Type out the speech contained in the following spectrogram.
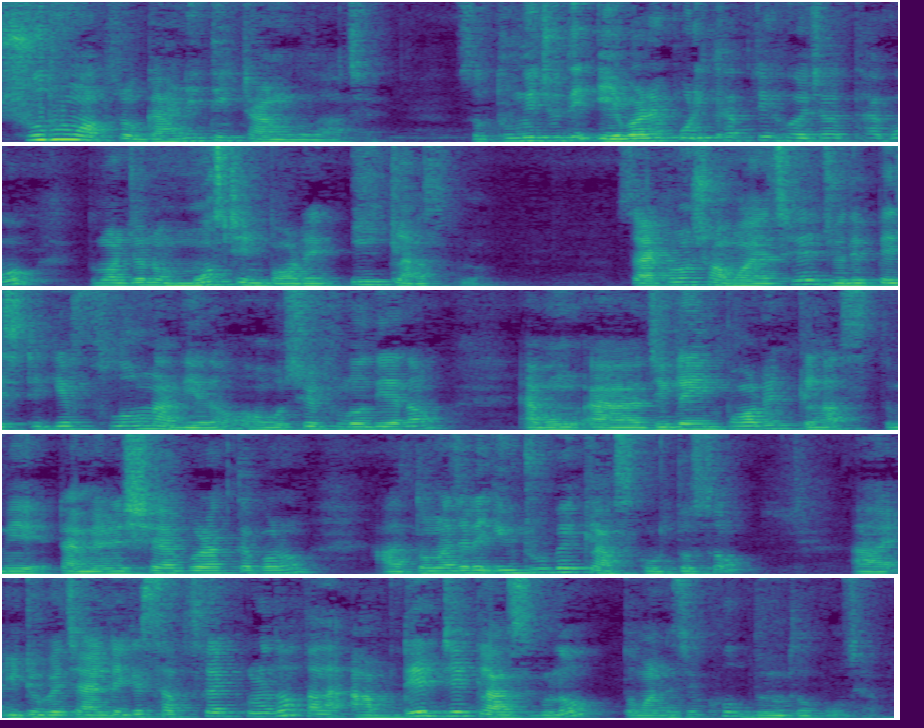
শুধুমাত্র গাণিতিক টার্মগুলো আছে। সো তুমি যদি এবারে পরীক্ষার্থী হয়ে যা, থাকো, তোমার জন্য মোস্ট ইম্পর্টেন্ট এই ক্লাসগুলো সো এখনও সময় আছে, যদি পেজটিকে ফ্লো না দিয়ে দাও, অবশ্যই ফ্লো দিয়ে দাও এবং যেগুলো ইম্পর্টেন্ট ক্লাস তুমি টাইমলাইনে শেয়ার করে রাখতে পারো। আর তোমরা যারা ইউটিউবে ক্লাস করতেছো আহ, ইউটিউবে চ্যানেলটিকে সাবস্ক্রাইব করে দাও তাহলে আপডেট যে ক্লাসগুলো তোমার কাছে খুব দ্রুত পৌঁছাবে।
